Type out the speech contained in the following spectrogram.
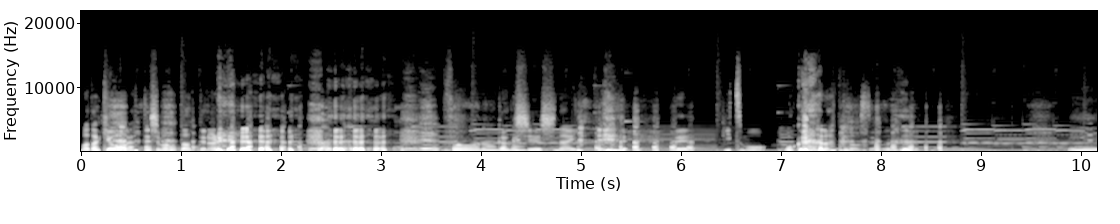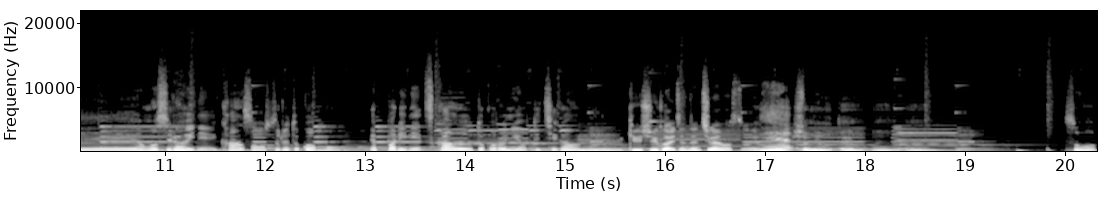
また今日もやってしまったってなる。そうなんだ。学習しないって。でいつも僕はなってますよ。えー、面白いね。乾燥するところもやっぱりね使うところによって違ううんだね。ん吸収具合全然違いますねねぱ人によって、うんうんうんうん。そう。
